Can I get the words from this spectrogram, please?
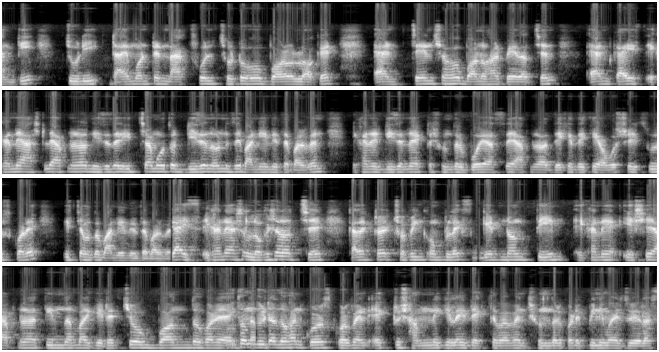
আংটি, চুড়ি ডায়মন্ডের নাকফুল, ছোট ও বড় লকেট অ্যান্ড চেন সহ বনহার পেয়ে যাচ্ছেন অ্যান্ড গাইস এখানে আসলে আপনারা নিজেদের ইচ্ছা মতো ডিজাইন অনুযায়ী বানিয়ে নিতে পারবেন। এখানে ডিজাইনের একটা সুন্দর বই আছে আপনারা দেখে দেখে অবশ্যই চুজ করে ইচ্ছা মতো বানিয়ে নিতে পারবেন। গাইস এখানে আসার লোকেশন হচ্ছে কালেক্টরেট শপিং কমপ্লেক্স গেট নং তিন। এখানে এসে আপনারা তিন নাম্বার গেটের চোখ বন্ধ করে প্রথম দুইটা দোকান ক্রস করবেন। একটু সামনে গেলেই দেখতে পাবেন সুন্দর করে বিনিময় জুয়েলার্স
